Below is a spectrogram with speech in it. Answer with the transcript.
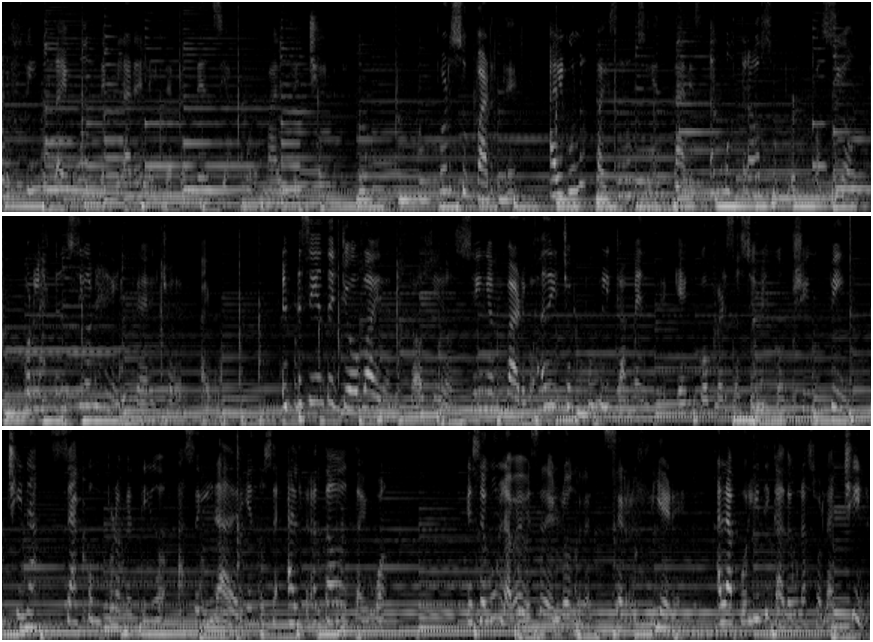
por fin Taiwán declare la independencia formal de China. Por su parte, algunos países occidentales han mostrado su preocupación por las tensiones en el estrecho de Taiwán. El presidente Joe Biden de Estados Unidos, sin embargo, ha dicho públicamente que en conversaciones con Xi Jinping, China se ha comprometido a seguir adheriéndose al Tratado de Taiwán, que según la BBC de Londres se refiere a la política de una sola China,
